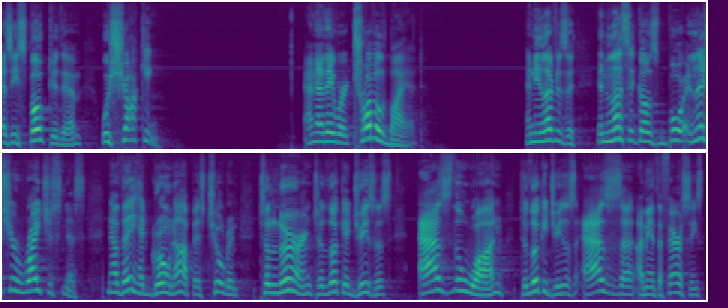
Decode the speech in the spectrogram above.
as he spoke to them, was shocking. And that they were troubled by it. And he left us, with, unless it goes, bo- unless your righteousness. Now, they had grown up as children to learn to look at Jesus as the one to look at Jesus as, uh, I mean, at the Pharisees,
